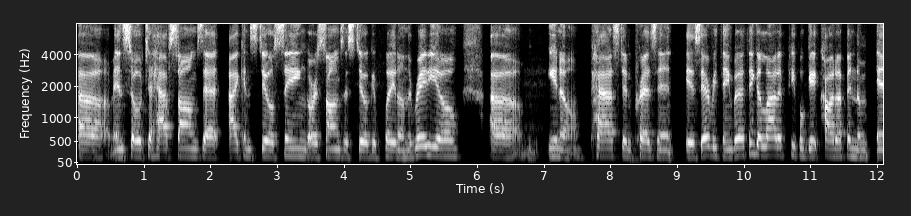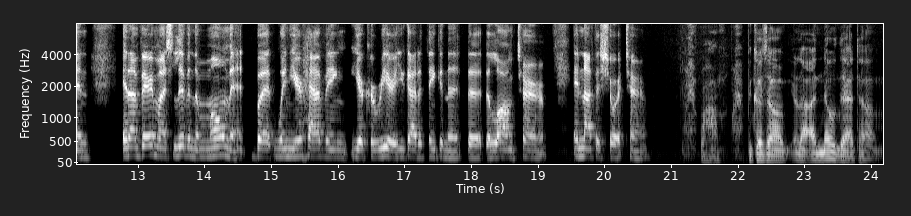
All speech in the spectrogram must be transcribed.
um, and so to have songs that I can still sing or songs that still get played on the radio, um, you know, past and present is everything. But I think a lot of people get caught up in the in, and I'm very much live in the moment. But when you're having your career, you got to think in the, the the long term and not the short term. Wow, because uh, I know that um,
